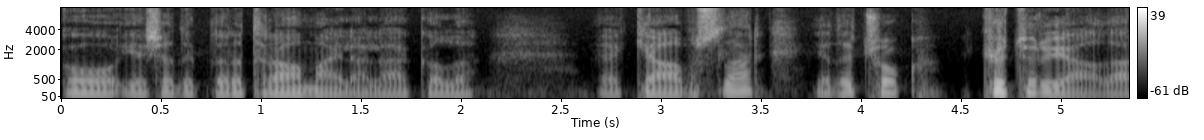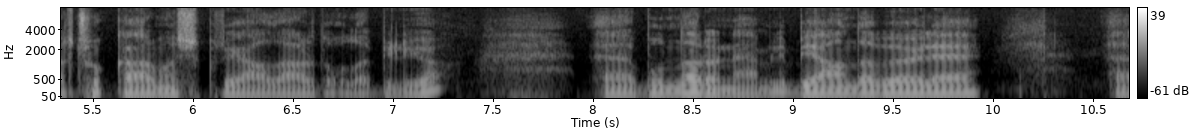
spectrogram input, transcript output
O yaşadıkları travmayla alakalı e, kabuslar ya da çok kötü rüyalar, çok karmaşık rüyalar da olabiliyor. E, bunlar önemli. Bir anda böyle e,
